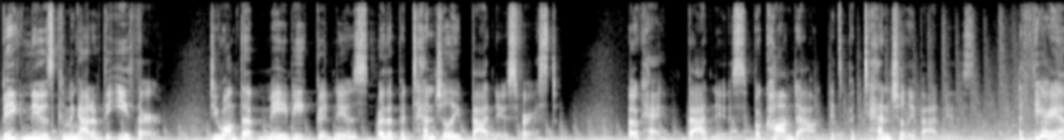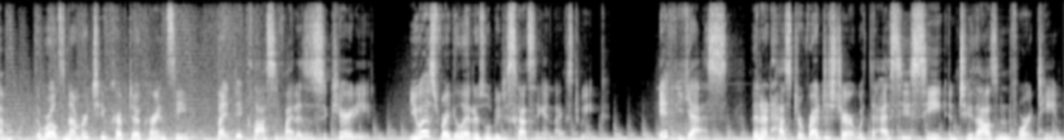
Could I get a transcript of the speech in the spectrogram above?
Big news coming out of the ether. Do you want the maybe good news or the potentially bad news first? Okay, bad news, but calm down, it's potentially bad news. Ethereum, the world's number two cryptocurrency, might be classified as a security. US regulators will be discussing it next week. If yes, then it has to register with the SEC in 2014,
